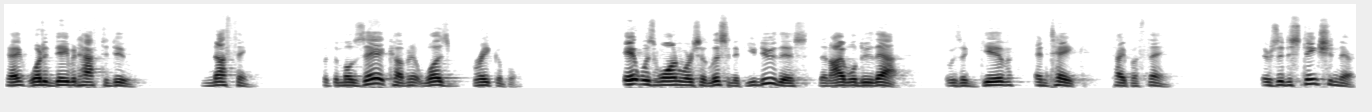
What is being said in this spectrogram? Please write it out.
Okay, what did David have to do? Nothing. But the Mosaic covenant was breakable. It was one where it said, listen, if you do this, then I will do that. It was a give and take type of thing. There's a distinction there,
